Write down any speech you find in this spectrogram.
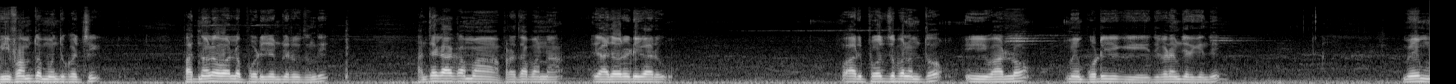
బీఫామ్తో ముందుకొచ్చి పద్నాలుగో వాళ్ళ పోటీ చేయడం జరుగుతుంది. అంతేకాక మా ప్రతాపన్న యాదవ్ రెడ్డి గారు వారి ప్రోత్సాహబలంతో ఈ వార్డులో మేము పోటీకి దిగడం జరిగింది. మేము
